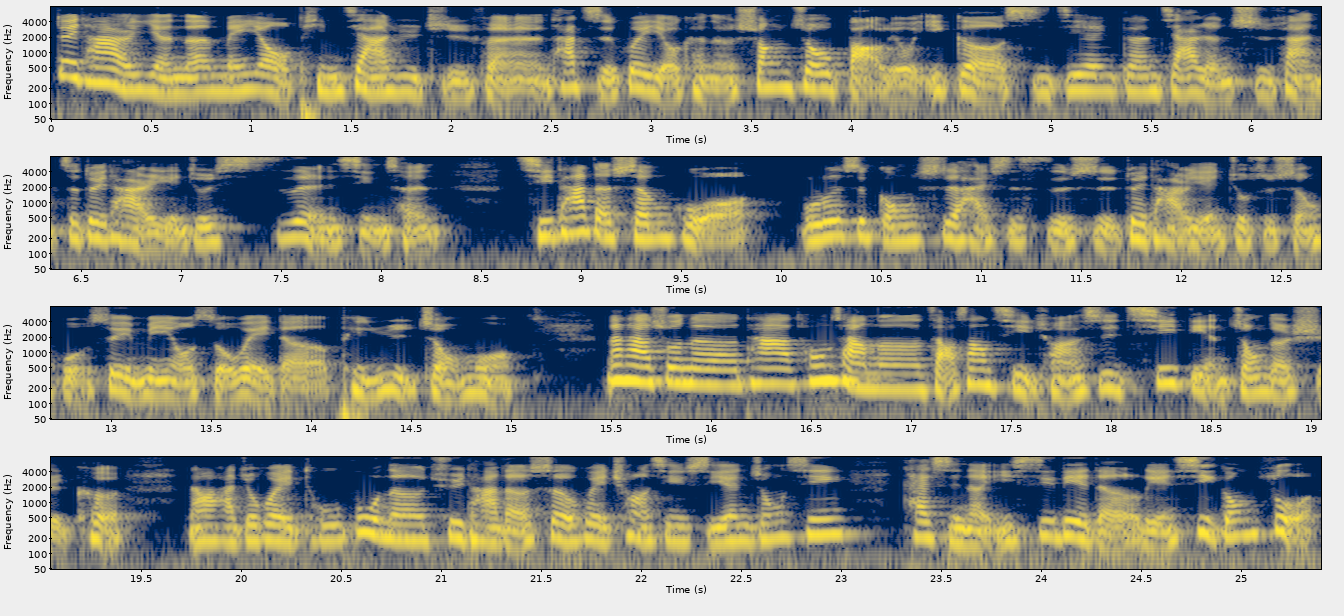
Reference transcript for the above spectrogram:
对他而言呢，没有平假日之分，他只会有可能双周保留一个时间跟家人吃饭，这对他而言就是私人行程。其他的生活，不论是公事还是私事，对他而言就是生活，所以没有所谓的平日周末。那他说呢，他通常呢早上起床是七点钟的时刻，然后他就会徒步呢去他的社会创新实验中心，开始呢一系列的联系工作。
